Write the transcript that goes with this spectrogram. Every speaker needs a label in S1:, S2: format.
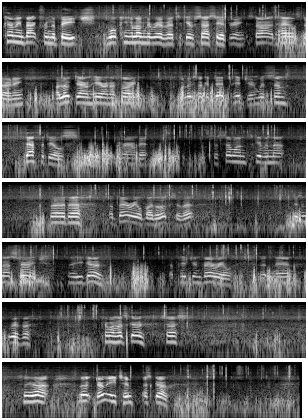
S1: Coming back from the beach, walking along the river to give Sassy a drink, started hailstoning. I look down here and I find what looks like a dead pigeon with some daffodils around it. So someone's given that bird uh, a burial by the looks of it. Isn't that strange? There you go. A pigeon burial at Nairn River. Come on, let's go, Sass. See that? Look, don't eat him. Let's go.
